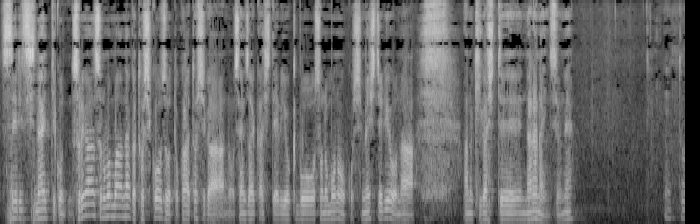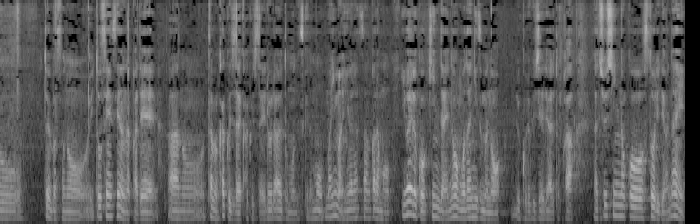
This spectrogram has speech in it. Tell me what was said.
成立しないっていうことそれがそのままなんか都市構造とか都市があの潜在化している欲望そのものをこう示しているようなあの気がしてならないんですよね。えっと例えばその伊藤先生の中であの多分各時代各時代いろいろあると思うんですけども、まあ、今岩田さんからもいわゆるこう近代のモダニズムのル・コルビジェであるとか中心のこうストーリーではない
